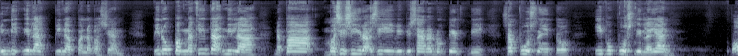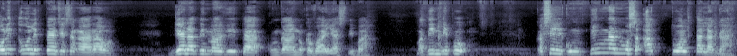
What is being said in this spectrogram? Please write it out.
Hindi nila pinapalabas yan. Pero pag nakita nila na pa masisira si VP Sara Duterte sa post na ito, ipopost nila yan. Paulit-ulit pa yan araw. Diyan natin makikita kung gaano kabayas, di ba? Matindi po. Kasi kung tingnan mo sa actual talaga,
